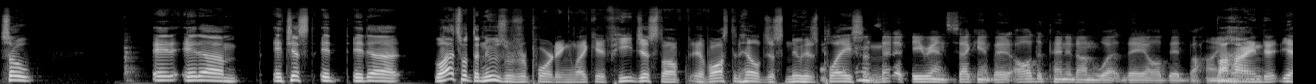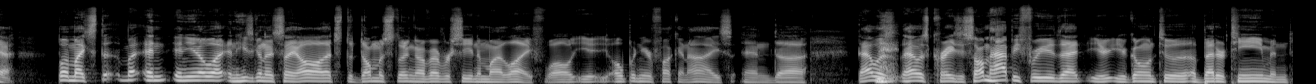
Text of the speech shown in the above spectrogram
so it it um it just it it uh Well, that's what the news was reporting. Like if he just if Austin Hill just knew his place and said if he ran second, but it all depended on what they all did behind behind him. it, yeah. But my st- but and and you know what? And he's gonna say, "Oh, that's the dumbest thing I've ever seen in my life." Well, you, you open your fucking eyes, and uh, that was that was crazy. So I'm happy for you that you're you're going to a better team and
